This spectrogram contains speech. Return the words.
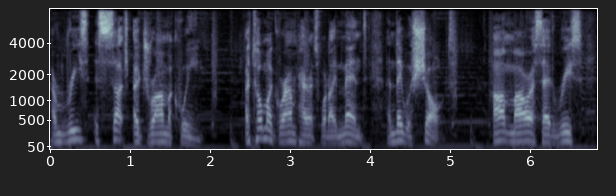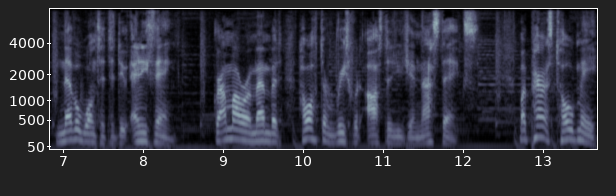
and Reese is such a drama queen. I told my grandparents what I meant, and they were shocked. Aunt Mara said Reese never wanted to do anything. Grandma remembered how often Reese would ask to do gymnastics. My parents told me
